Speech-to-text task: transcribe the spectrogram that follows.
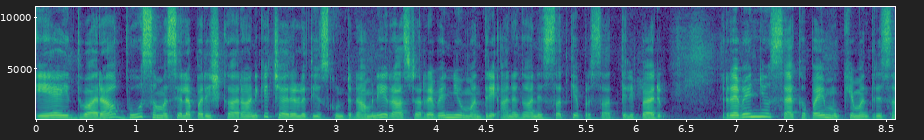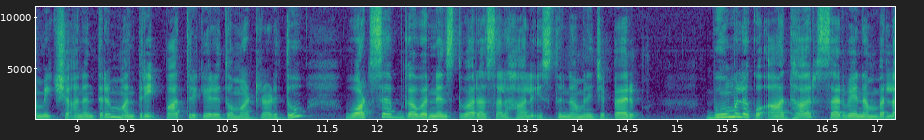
ఏఐ ద్వారా భూ సమస్యల పరిష్కారానికి చర్యలు తీసుకుంటున్నామని రాష్ట్ర రెవెన్యూ మంత్రి అనగాని సత్యప్రసాద్ తెలిపారు. రెవెన్యూ శాఖపై ముఖ్యమంత్రి సమీక్ష అనంతరం మంత్రి పాత్రికేయులతో మాట్లాడుతూ వాట్సాప్ గవర్నెన్స్ ద్వారా సలహాలు ఇస్తున్నామని చెప్పారు. భూములకు ఆధార్ సర్వే నంబర్ల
